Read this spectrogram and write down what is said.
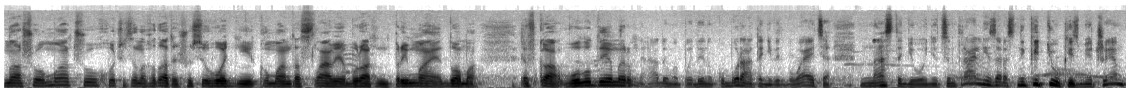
нашого матчу. Хочеться нагадати, що сьогодні команда Славія Буратин приймає дома ФК Володимир. Нагадуємо, поєдинок у Буратині відбувається на стадіоні Центральній. Зараз Никитюк із м'ячем.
